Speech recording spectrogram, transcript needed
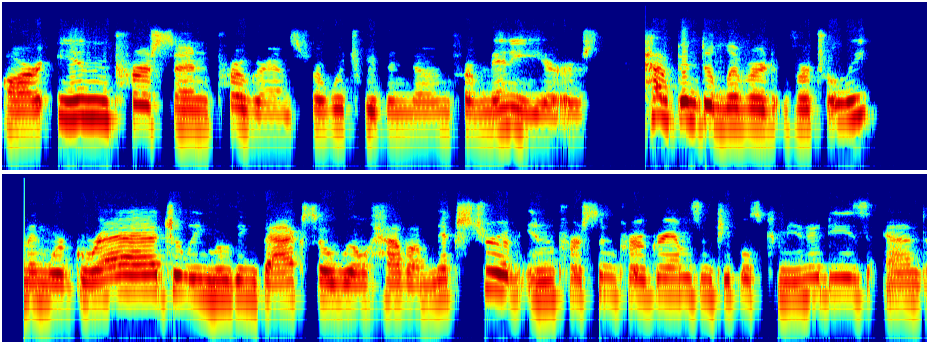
our in person programs, for which we've been known for many years, have been delivered virtually. And we're gradually moving back. So, we'll have a mixture of in person programs in people's communities and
